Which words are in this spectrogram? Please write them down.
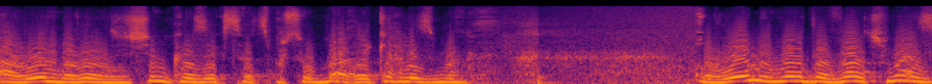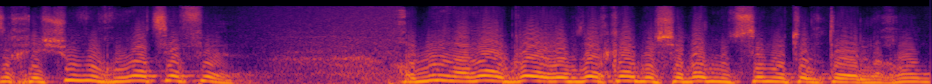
אה, אוריון, אוריון, זה שם כזה קצת מסובך, ייקח לי זמן. אוריון אומר דבר, תשמע, איזה חישוב וחורץ יפה. אומר הרב גוי, בדרך כלל בשבת מוצאים אותו לטייל, נכון?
